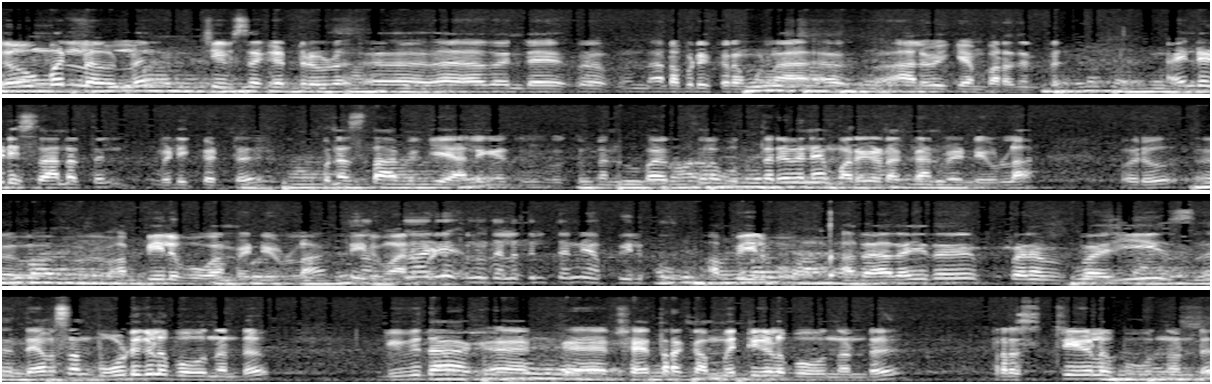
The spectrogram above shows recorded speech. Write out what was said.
ഗവൺമെന്റ് ലെവലിൽ ചീഫ് സെക്രട്ടറിയോട് അതിന്റെ നടപടിക്രമങ്ങൾ ആലോചിക്കാൻ പറഞ്ഞിട്ട് അതിന്റെ അടിസ്ഥാനത്തിൽ വെടിക്കെട്ട് പുനഃസ്ഥാപിക്കുക അല്ലെങ്കിൽ ഉത്തരവിനെ മറികടക്കാൻ വേണ്ടിയുള്ള ഒരു അപ്പീൽ പോകാൻ വേണ്ടിയുള്ള തീരുമാനം തലത്തിൽ തന്നെ അപ്പീൽ പോകും. അപ്പീൽ പോകും. അത് അതായത് ഈ ദേവസ്വം ബോർഡുകൾ പോകുന്നുണ്ട്. വിവിധ ക്ഷേത്ര കമ്മിറ്റികൾ പോകുന്നുണ്ട്. ട്രസ്റ്റികൾ പോകുന്നുണ്ട്.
